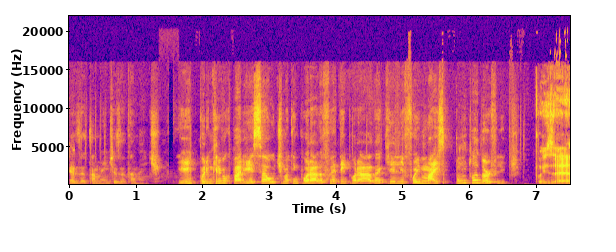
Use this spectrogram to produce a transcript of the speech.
Exatamente, exatamente. E, por incrível que pareça, a última temporada foi a temporada que ele foi mais pontuador, Felipe. Pois é.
